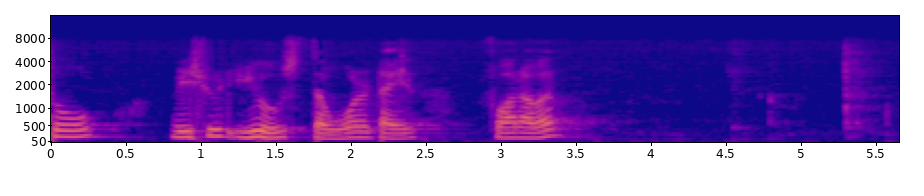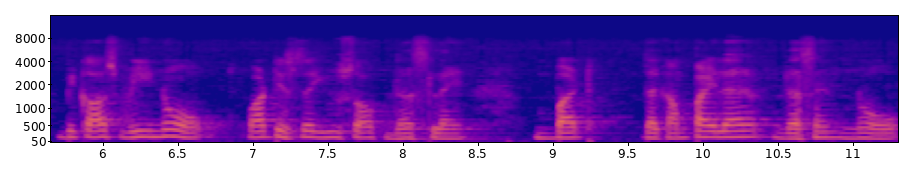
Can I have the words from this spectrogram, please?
So we should use the volatile for our because we know what is the use of this line but the compiler doesn't know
